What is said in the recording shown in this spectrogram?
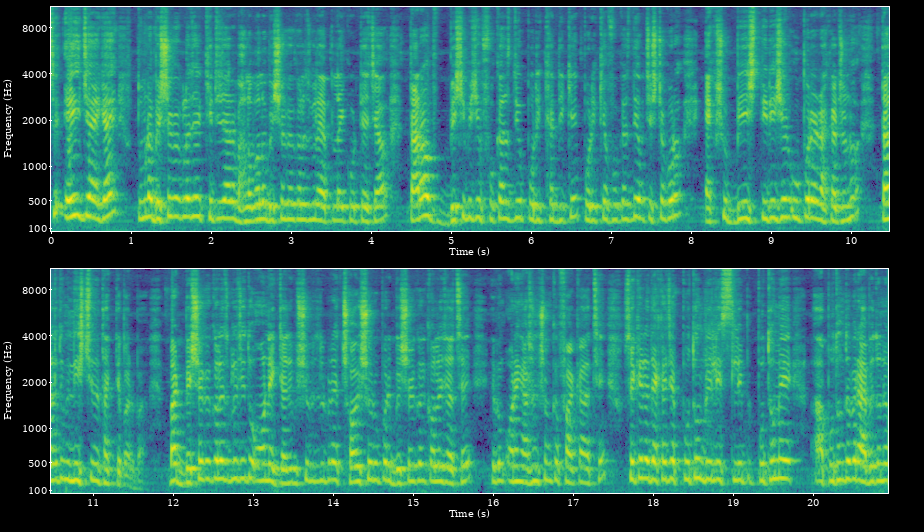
সো এই জায়গায় তোমরা বেসরকারি কলেজের ক্ষেত্রে যারা ভালো ভালো বেসরকারি কলেজগুলো অ্যাপ্লাই করতে চাও, তারাও বেশি বেশি ফোকাস দিও পরীক্ষার দিকে, পরীক্ষা ফোকাস দিয়ে চেষ্টা করো একশো বিশ, তিরিশের উপরে রাখার জন্য, তাহলে তুমি নিশ্চিন্তে থাকতে পারবা। বাট বেসরকারি কলেজগুলো যেহেতু অনেক জাতীয় বিশ্ববিদ্যালয় প্রায় ছয়শোর উপরে বেসরকারি কলেজ আছে এবং অনেক আসন সংখ্যা ফাঁকা আছে, সেক্ষেত্রে দেখা যায় প্রথম রিলিজ স্লিপ প্রথমে প্রথম ধাপের আবেদনে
